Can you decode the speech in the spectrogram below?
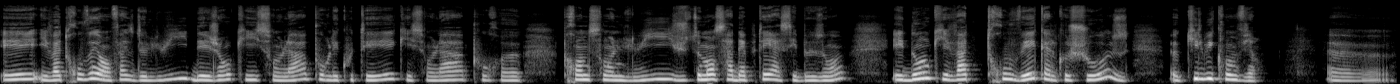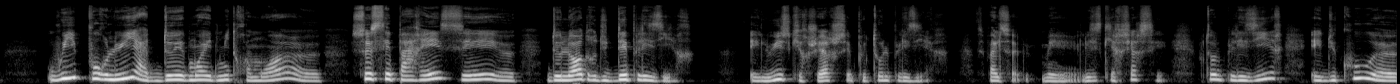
et il va trouver en face de lui des gens qui sont là pour l'écouter, qui sont là pour euh, prendre soin de lui, justement s'adapter à ses besoins. Et donc, il va trouver quelque chose euh, qui lui convient. Euh, oui, pour lui, à deux mois et demi, trois mois, se séparer, c'est de l'ordre du déplaisir. Et lui, ce qu'il recherche, c'est plutôt le plaisir. Pas le seul, mais lui, ce qu'il recherche, c'est plutôt le plaisir. Et du coup, euh,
